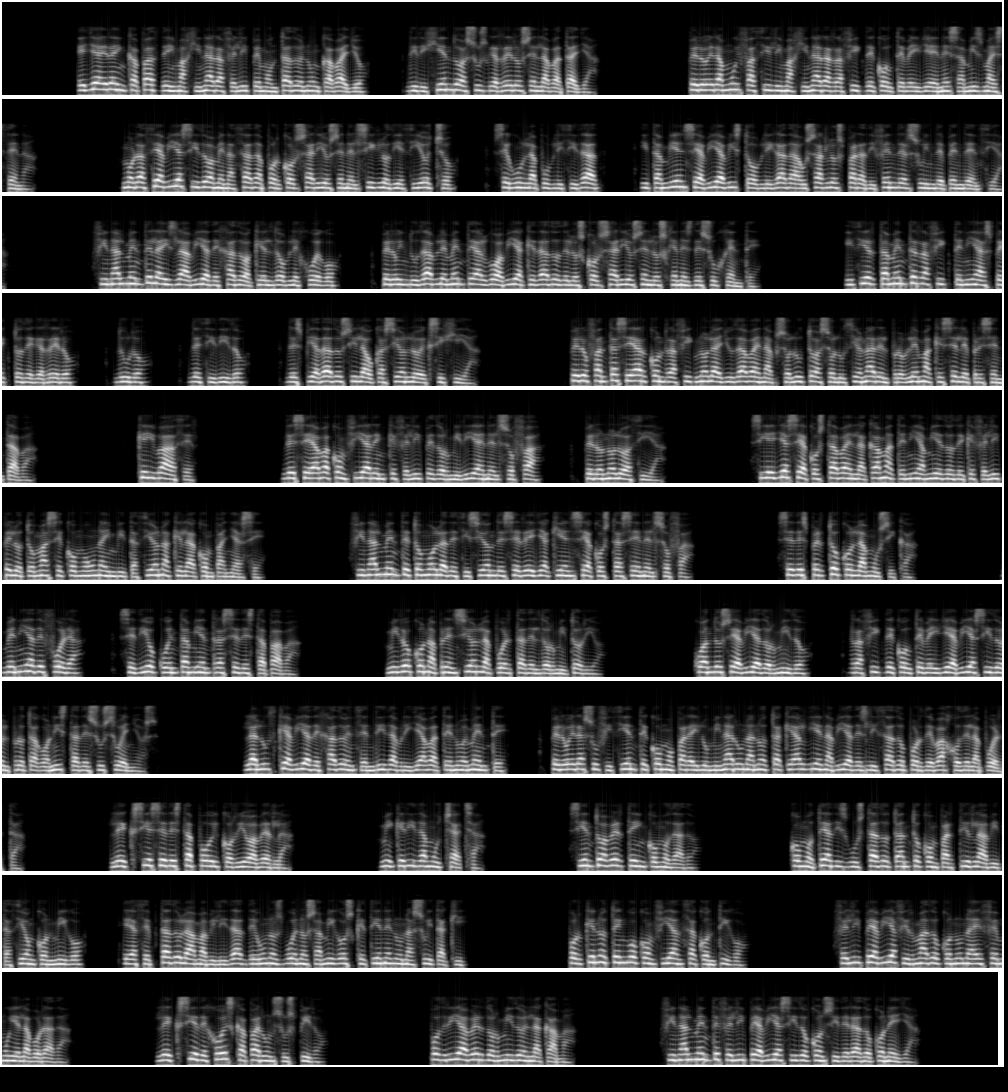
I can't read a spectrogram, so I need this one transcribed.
Ella era incapaz de imaginar a Felipe montado en un caballo, dirigiendo a sus guerreros en la batalla. Pero era muy fácil imaginar a Rafik de Coutebelle en esa misma escena. Morace había sido amenazada por corsarios en el siglo XVIII, según la publicidad, y también se había visto obligada a usarlos para defender su independencia. Finalmente la isla había dejado aquel doble juego, pero indudablemente algo había quedado de los corsarios en los genes de su gente. Y ciertamente Rafik tenía aspecto de guerrero, duro, decidido, despiadado si la ocasión lo exigía. Pero fantasear con Rafik no la ayudaba en absoluto a solucionar el problema que se le presentaba. ¿Qué iba a hacer? Deseaba confiar en que Felipe dormiría en el sofá, pero no lo hacía. Si ella se acostaba en la cama tenía miedo de que Felipe lo tomase como una invitación a que la acompañase. Finalmente tomó la decisión de ser ella quien se acostase en el sofá. Se despertó con la música. Venía de fuera, se dio cuenta mientras se destapaba. Miró con aprensión la puerta del dormitorio. Cuando se había dormido, Rafik de Coutebelle había sido el protagonista de sus sueños. La luz que había dejado encendida brillaba tenuemente, pero era suficiente como para iluminar una nota que alguien había deslizado por debajo de la puerta. Lexie se destapó y corrió a verla. Mi querida muchacha. Siento haberte incomodado. Como te ha disgustado tanto compartir la habitación conmigo, he aceptado la amabilidad de unos buenos amigos que tienen una suite aquí. ¿Por qué no tengo confianza contigo? Felipe había firmado con una F muy elaborada. Lexie dejó escapar un suspiro. Podría haber dormido en la cama. Finalmente Felipe había sido considerado con ella.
